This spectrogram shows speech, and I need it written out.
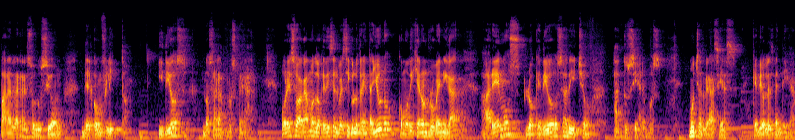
para la resolución del conflicto. Y Dios nos hará prosperar. Por eso hagamos lo que dice el versículo 31, como dijeron Rubén y Gad, haremos lo que Dios ha dicho a tus siervos. Muchas gracias. Que Dios les bendiga.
